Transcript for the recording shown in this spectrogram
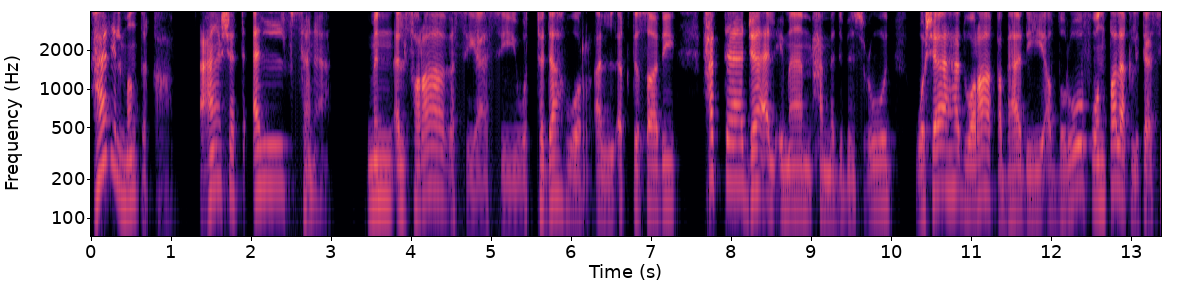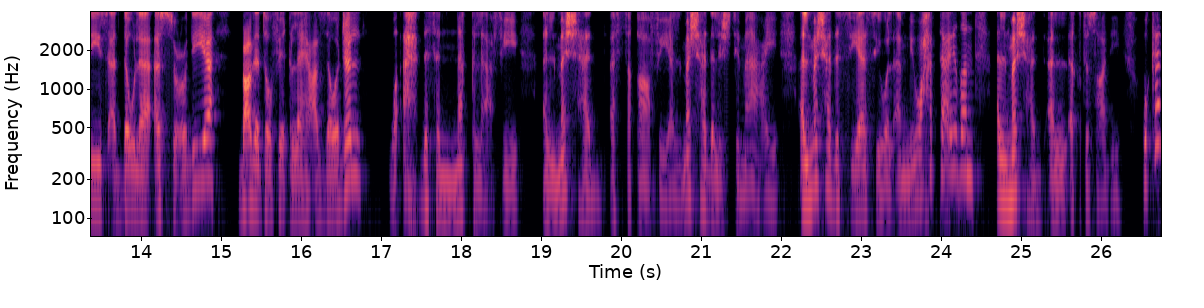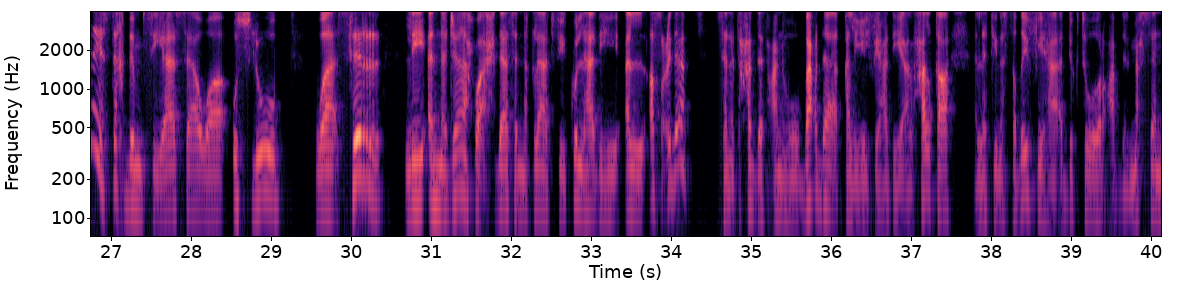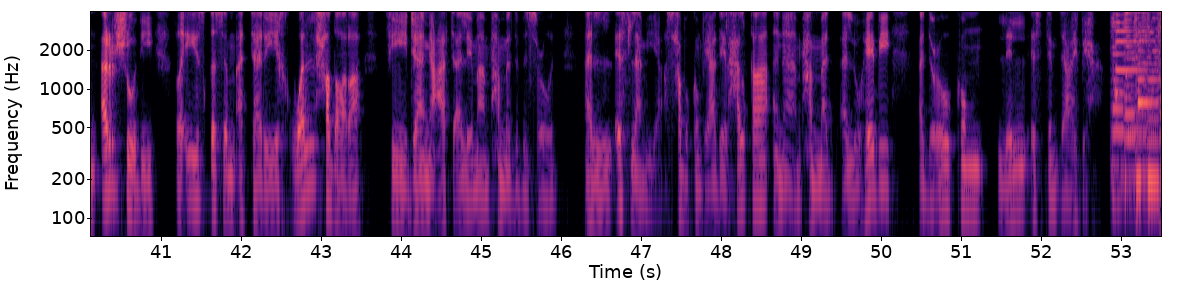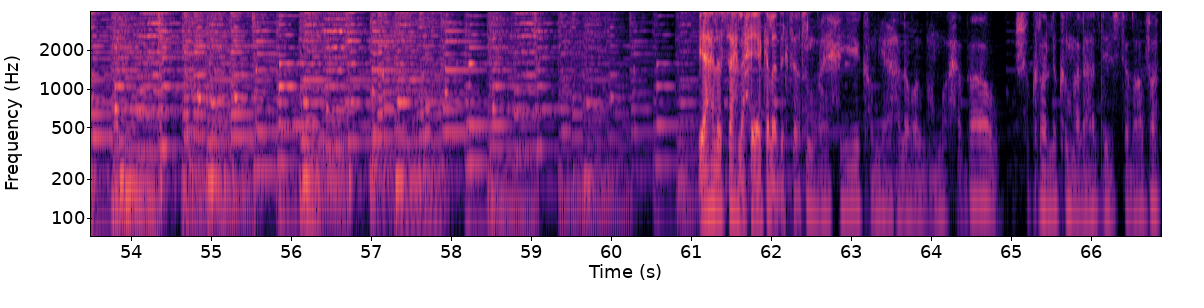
هذه المنطقة عاشت ألف سنة من الفراغ السياسي والتدهور الاقتصادي حتى جاء الإمام محمد بن سعود وشاهد وراقب هذه الظروف وانطلق لتأسيس الدولة السعودية بعد توفيق الله عز وجل وأحدث النقلة في المشهد الثقافي، المشهد الاجتماعي، المشهد السياسي والأمني وحتى أيضا المشهد الاقتصادي، وكان يستخدم سياسة وأسلوب وسر للنجاح وأحداث النقلات في كل هذه الأصعدة. سنتحدث عنه بعد قليل في هذه الحلقة التي نستضيف فيها الدكتور عبد المحسن الرشودي رئيس قسم التاريخ والحضارة في جامعة الإمام محمد بن سعود. الإسلامية. اصحبكم في هذه الحلقة أنا محمد الوهيبي أدعوكم للاستمتاع بها. يا هلا وسهلا حياك الله دكتور. الله يحييكم. يا هلا والله مرحبا وشكرا لكم على هذه الاستضافة.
